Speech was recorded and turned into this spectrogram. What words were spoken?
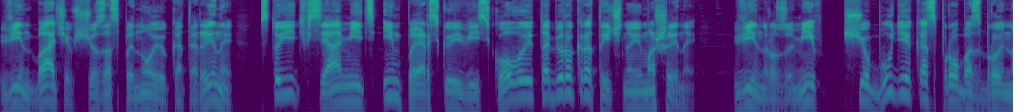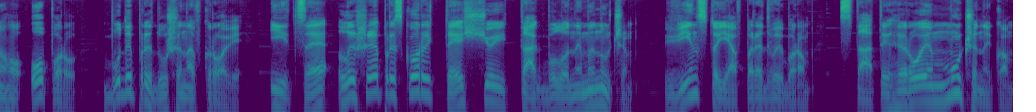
Він бачив, що за спиною Катерини стоїть вся міць імперської військової та бюрократичної машини. Він розумів, що будь-яка спроба збройного опору буде придушена в крові, і це лише прискорить те, що й так було неминучим. Він стояв перед вибором стати героєм-мучеником,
